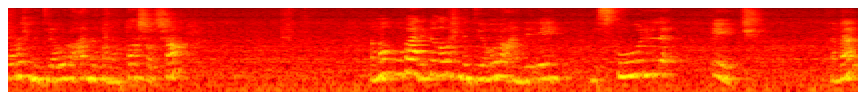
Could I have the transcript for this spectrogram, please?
وأروح مديهوله عند 18 شهر. تمام؟ وبعد كده أروح مديهوله عند الايه؟ ال school age تمام؟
